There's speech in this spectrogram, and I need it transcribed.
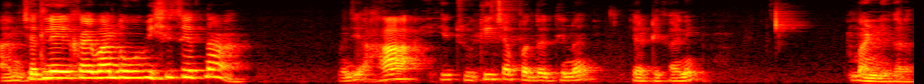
आमच्यातले काही बांधव ओबीसीच आहेत ना. म्हणजे हा हे चुकीच्या पद्धतीनं या ठिकाणी मांडणी करत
